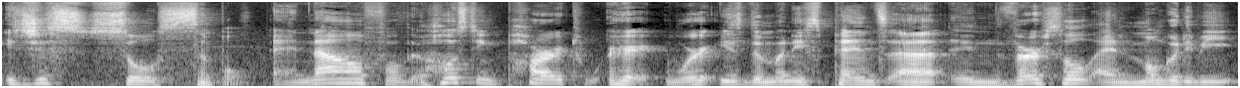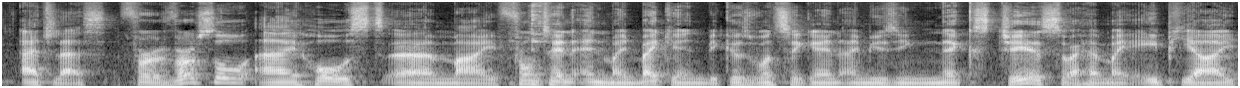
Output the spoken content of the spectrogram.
it's just so simple. And now for the hosting part, where, where is the money spent uh, in Vercel and MongoDB Atlas? For Vercel, I host uh, my frontend and my backend because once again, I'm using Next.js, so I have my API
